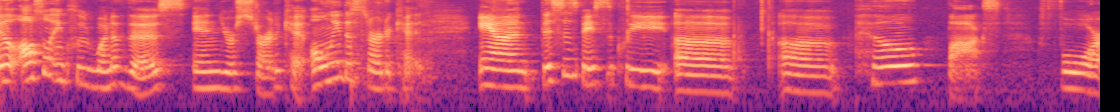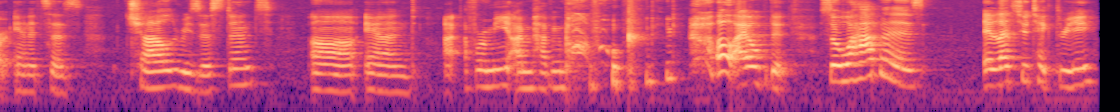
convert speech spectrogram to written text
it'll also include one of this in your starter kit, only the starter kit. And this is basically a, a pill box for, and it says child resistant. Uh, and I, for me, I'm having opening. Oh, I opened it. So what happens is it lets you take three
